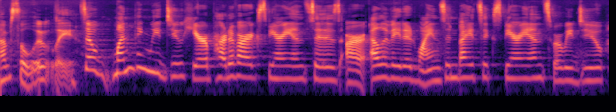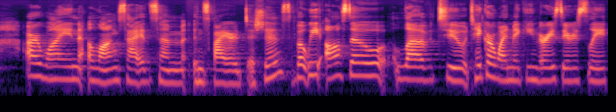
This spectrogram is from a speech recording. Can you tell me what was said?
Absolutely. So, one thing we do here, part of our experience is our elevated wines and bites experience, where we do our wine alongside some inspired dishes. But we also love to take our winemaking very seriously.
